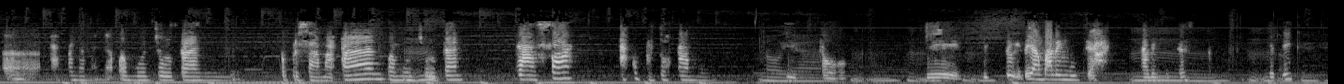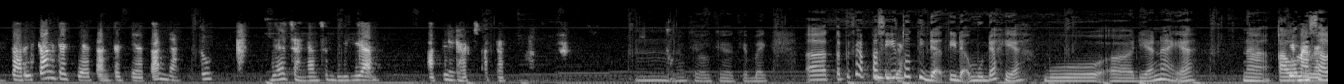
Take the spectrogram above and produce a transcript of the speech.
uh, apa namanya, memunculkan kebersamaan, memunculkan mm-hmm. rasa aku butuh kamu. Oh, gitu. Yeah. Mm-hmm. Gitu. Itu itu yang paling mudah, mm-hmm. paling mudah. Mm-hmm. Jadi okay. carikan kegiatan-kegiatan yang itu dia jangan sendirian, tapi harus ada. Hmm, oke oke oke baik. Uh, tapi kan pasti iya. itu tidak tidak mudah ya, Bu uh, Diana ya. Nah, kalau Gimana? misal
